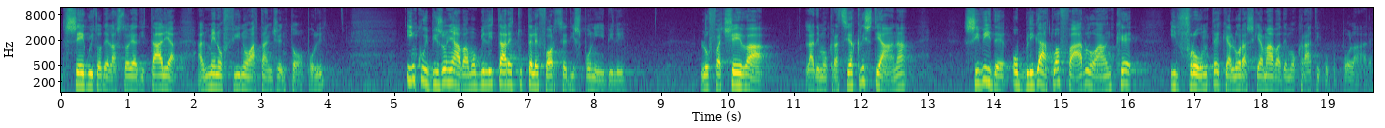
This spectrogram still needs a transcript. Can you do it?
il seguito della storia d'Italia almeno fino a Tangentopoli, in cui bisognava mobilitare tutte le forze disponibili. Lo faceva la democrazia cristiana, si vide obbligato a farlo anche il fronte che allora si chiamava Democratico Popolare.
